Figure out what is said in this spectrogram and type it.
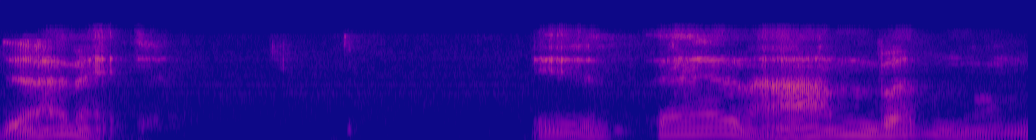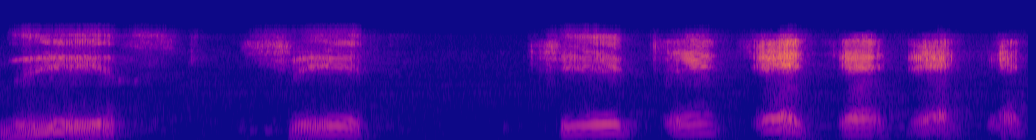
damn it. Is there an on button on this? Shit. Shit, shit, shit, shit, shit, shit.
